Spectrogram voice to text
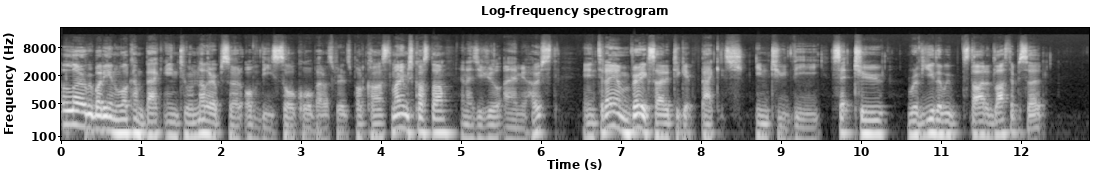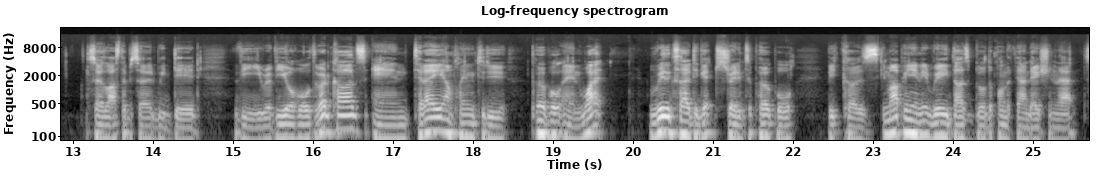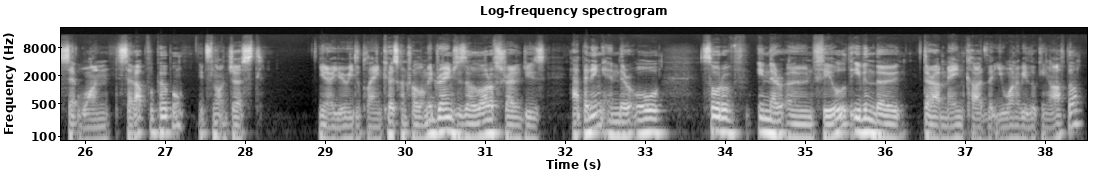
Hello, everybody, and welcome back into another episode of the Soul Core Battle Spirits podcast. My name is Costa, and as usual, I am your host. And today I'm very excited to get back into the set two review that we started last episode. So, last episode we did the review of all the red cards, and today I'm planning to do purple and white. Really excited to get straight into purple because, in my opinion, it really does build upon the foundation that set one set up for purple. It's not just you know, you're either playing curse control or mid range. There's a lot of strategies happening, and they're all sort of in their own field, even though there are main cards that you want to be looking after.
